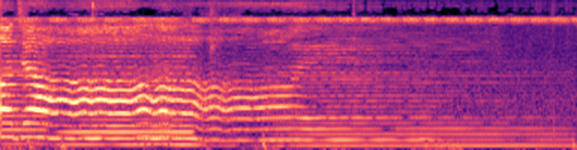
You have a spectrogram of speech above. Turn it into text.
রাজা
